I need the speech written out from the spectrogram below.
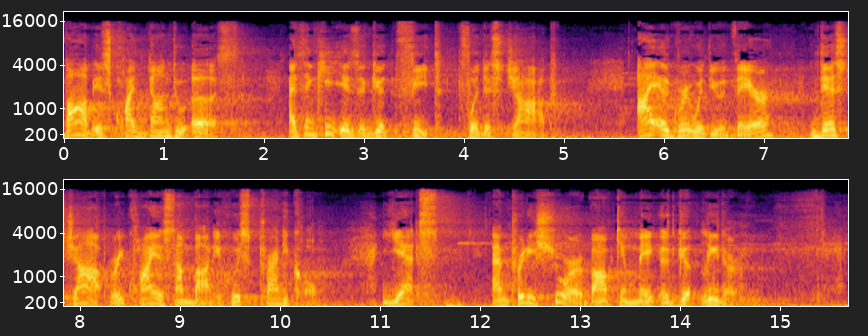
Bob is quite down to earth. I think he is a good fit for this job. I agree with you there. This job requires somebody who is practical. Yes, I'm pretty sure Bob can make a good leader.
